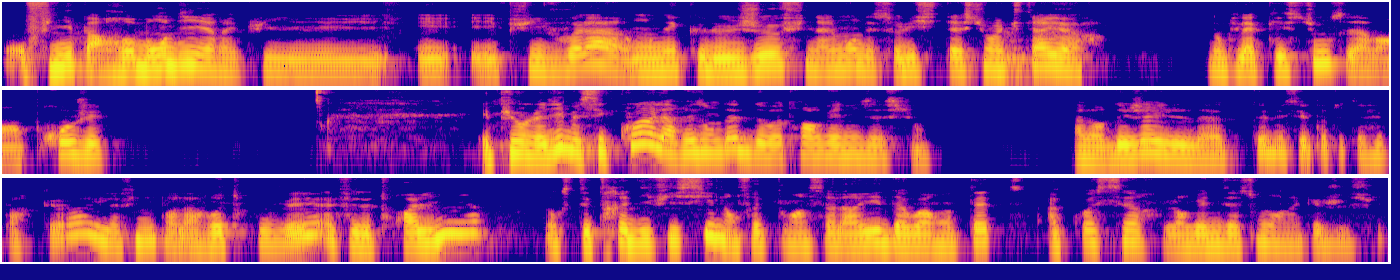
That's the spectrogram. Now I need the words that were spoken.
on finit par rebondir. Et puis, et, puis voilà, on n'est que le jeu finalement des sollicitations extérieures. Donc la question, c'est d'avoir un projet. Et puis on lui a dit, mais c'est quoi la raison d'être de votre organisation? Alors déjà, il la connaissait pas tout à fait par cœur. Il a fini par la retrouver. Elle faisait trois lignes. Donc c'était très difficile en fait pour un salarié d'avoir en tête à quoi sert l'organisation dans laquelle je suis.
